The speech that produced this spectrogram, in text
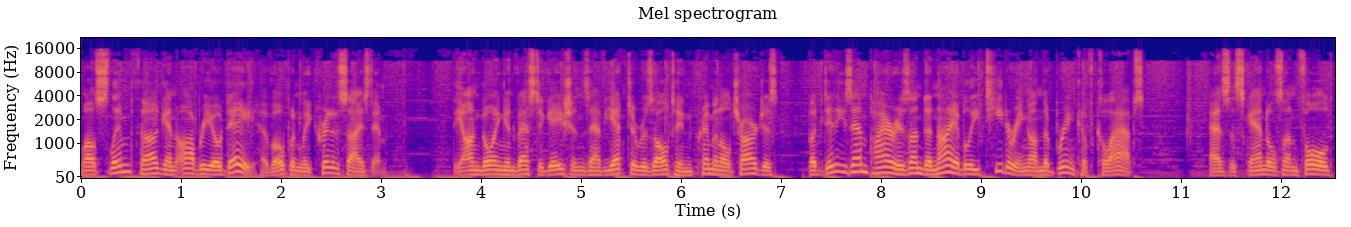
while Slim Thug and Aubrey O'Day have openly criticized him. The ongoing investigations have yet to result in criminal charges, but Diddy's empire is undeniably teetering on the brink of collapse. As the scandals unfold,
